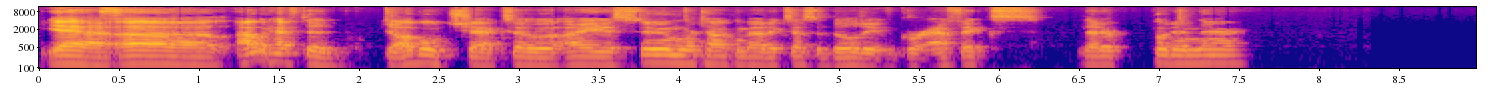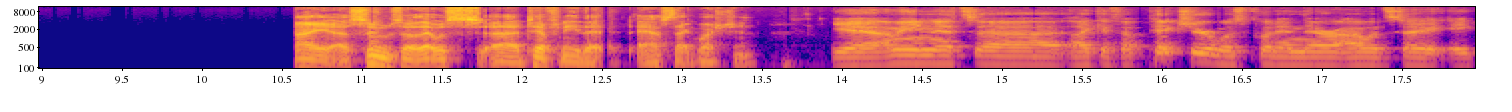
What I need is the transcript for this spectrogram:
Yeah, uh, I would have to double check. So I assume we're talking about accessibility of graphics that are put in there. I assume so. That was uh, Tiffany that asked that question. Yeah, I mean, it's uh, like if a picture was put in there, I would say a,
